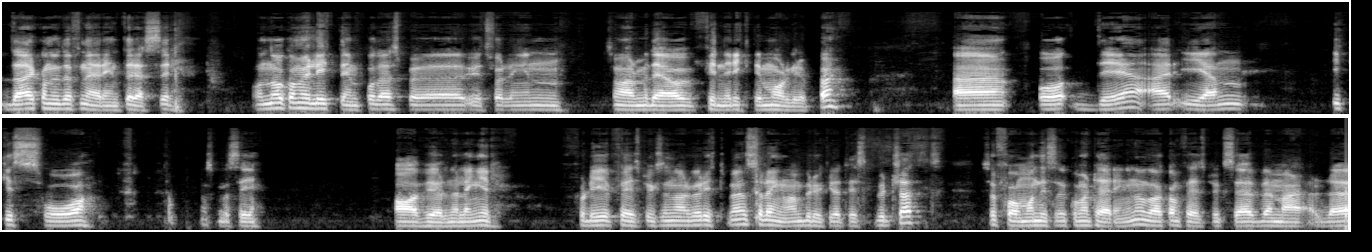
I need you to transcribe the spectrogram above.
der kan du definere interesser. Og nå kommer vi litt inn på det utfordringen som har med det å finne riktig målgruppe. Eh, og det er igjen ikke så hva skal man si, avgjørende lenger. Fordi Facebook sin algoritme, så lenge man bruker et visst budsjett, så får man disse konverteringene, og da kan Facebook se hvem er det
